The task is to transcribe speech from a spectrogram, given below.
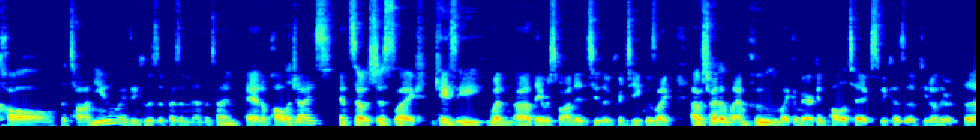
call Netanyahu, I think, who was the president at the time, and apologize. And so it's just like Casey, when uh, they responded to the critique, was like, I was trying to lampoon like American politics because of, you know, the, the,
